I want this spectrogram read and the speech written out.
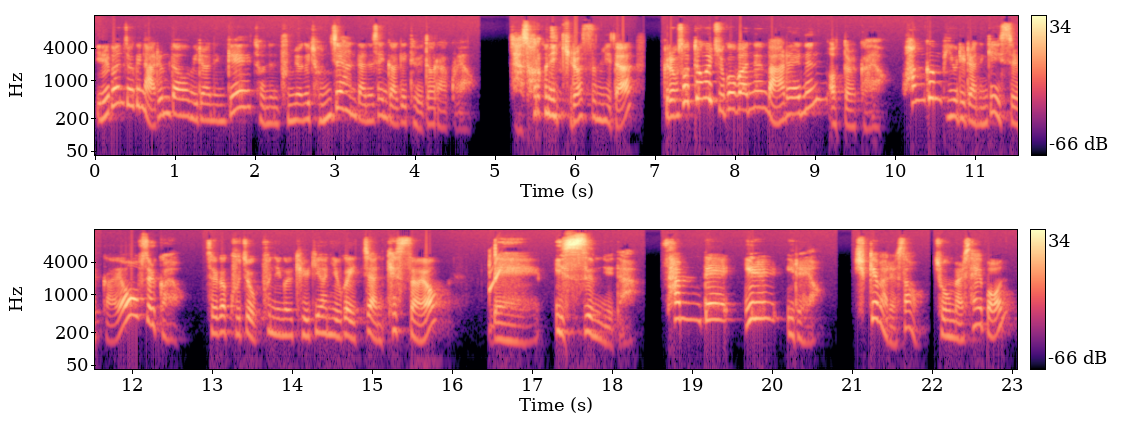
일반적인 아름다움이라는 게 저는 분명히 존재한다는 생각이 들더라고요. 자, 서론이 길었습니다. 그럼 소통을 주고받는 말에는 어떨까요? 황금 비율이라는 게 있을까요? 없을까요? 제가 굳이 오프닝을 길게 한 이유가 있지 않겠어요? 네, 있습니다. 3대 1이래요. 쉽게 말해서 좋은 말 3번,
